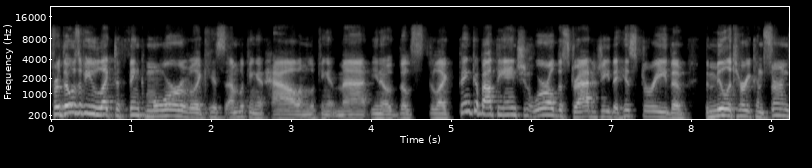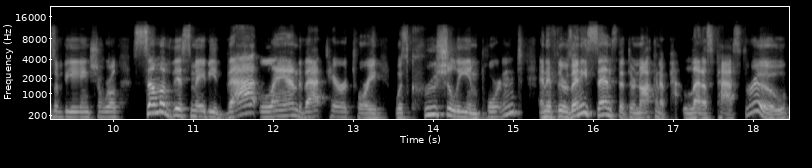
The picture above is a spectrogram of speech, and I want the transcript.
for those of you who like to think more of like his i'm looking at hal i'm looking at matt you know the like think about the ancient world the strategy the history the the military concerns of the ancient world. Some of this maybe that land that territory was crucially important. And if there's any sense that they're not going to let us pass through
